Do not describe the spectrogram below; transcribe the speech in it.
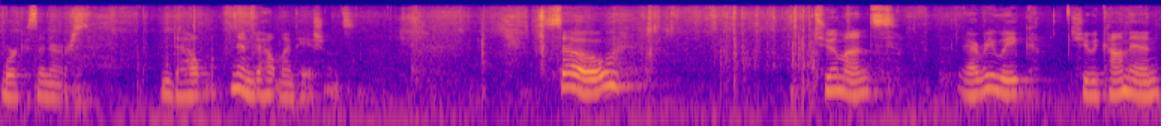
work as a nurse and to help and to help my patients." So, two months every week she would come in.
